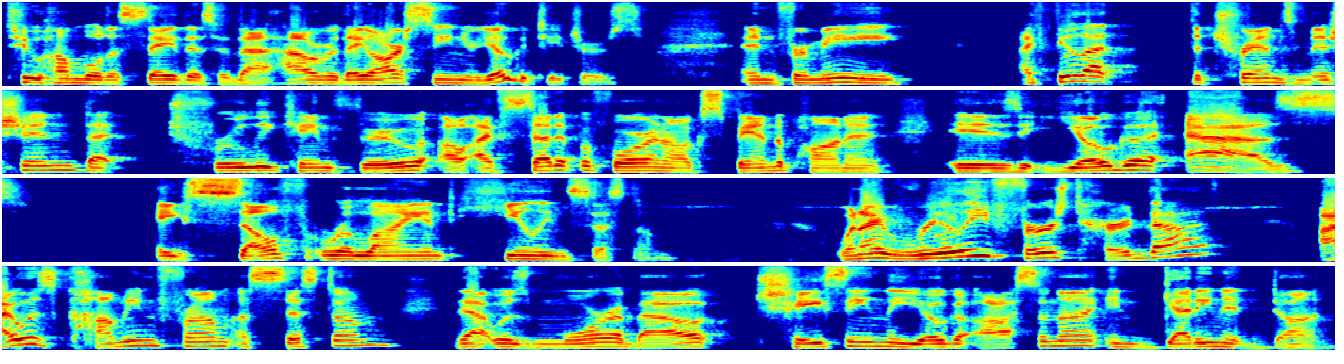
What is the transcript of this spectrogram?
too humble to say this or that. However, they are senior yoga teachers. And for me, I feel that the transmission that truly came through, I'll, I've said it before and I'll expand upon it, is yoga as a self reliant healing system. When I really first heard that, I was coming from a system that was more about chasing the yoga asana and getting it done,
